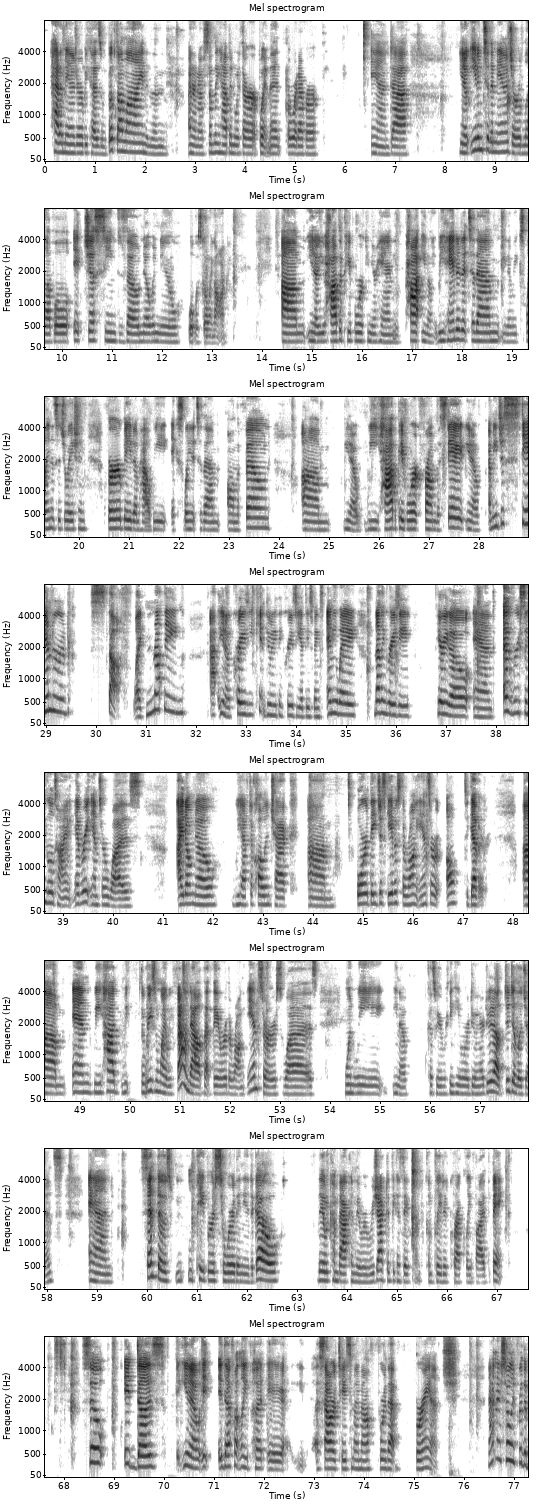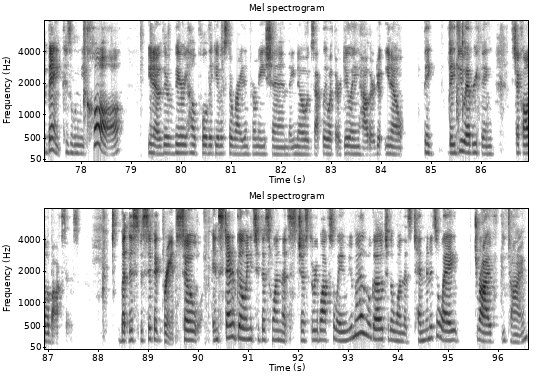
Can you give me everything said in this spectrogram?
had a manager because we booked online and then i don't know something happened with our appointment or whatever. And uh you know even to the manager level it just seemed as though no one knew what was going on um you know you have the paperwork in your hand you pot you know we handed it to them you know we explained the situation verbatim how we explained it to them on the phone. Um you know we have the paperwork from the state you know i mean just standard stuff like nothing uh, you know crazy you can't do anything crazy at these banks anyway nothing crazy. Here you go. And every single time every answer was i don't know. We have to call and check um, or they just gave us the wrong answer altogether um, and we had we, the reason why we found out that they were the wrong answers was when we you know because we were thinking we were doing our due, due diligence and sent those papers to where they needed to go they would come back and they were rejected because they weren't completed correctly by the bank. So it does, you know, it, it definitely put a, a sour taste in my mouth for that branch. Not necessarily for the bank, because when we call, you know, they're very helpful. They give us the right information. They know exactly what they're doing, how they're doing, you know, they they do everything, check all the boxes but this specific branch. So instead of going to this one that's just three blocks away, we might as well go to the one that's 10 minutes away, drive time.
